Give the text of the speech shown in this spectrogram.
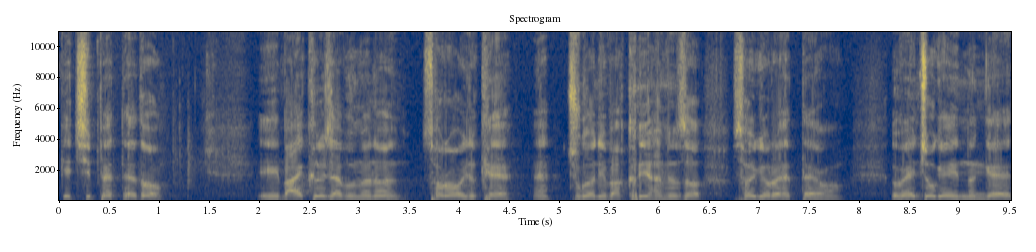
그 집회 때도 이 마이크를 잡으면은 서로 이렇게 예? 주거니 받거니 하면서 설교를 했대요. 그 왼쪽에 있는 게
